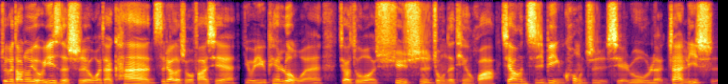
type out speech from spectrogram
这个当中有意思的是，我在看资料的时候发现有一篇论文叫做《叙事中的天花：将疾病控制写入冷战历史》。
